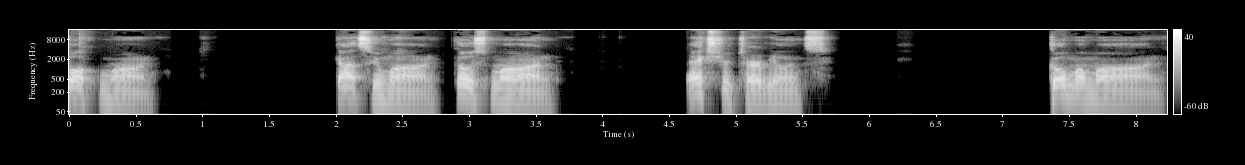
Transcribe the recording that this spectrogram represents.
Bulkmon, Gotsumon, Ghostmon, Extra Turbulence, Gomamon,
